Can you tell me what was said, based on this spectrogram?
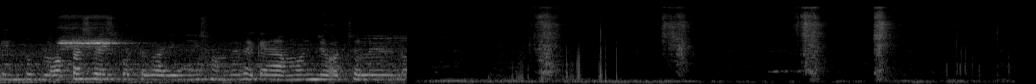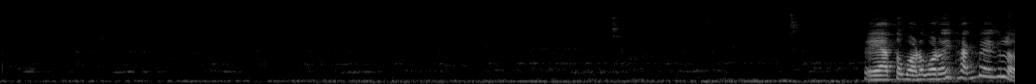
কিন্তু ব্লগটা শেষ করতে পারিনি। সন্ধ্যে থেকে এমন জ্বর চলে এলো। এত বড় বড়ই থাকবে এগুলো?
